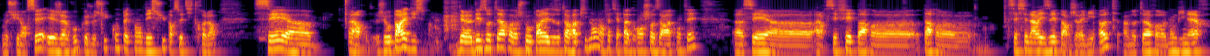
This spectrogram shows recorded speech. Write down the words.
je me suis lancé et j'avoue que je suis complètement déçu par ce titre-là. C'est euh, alors, je vais vous parler des auteurs. euh, Je peux vous parler des auteurs rapidement, mais en fait, il n'y a pas grand-chose à raconter. Euh, c'est alors c'est fait par par c'est scénarisé par Jeremy Holt, un auteur non binaire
